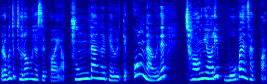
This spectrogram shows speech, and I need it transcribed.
여러분도 들어보셨을 거예요. 붕당을 배울 때 꼭 나오는 정열입 모반 사건.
